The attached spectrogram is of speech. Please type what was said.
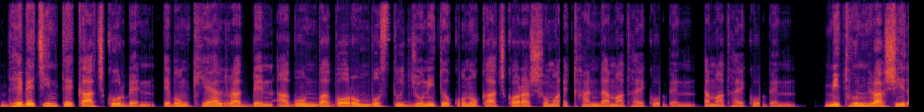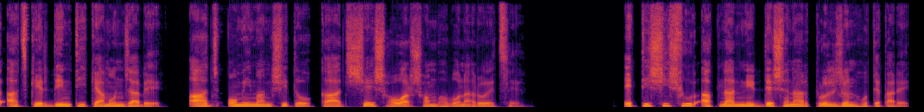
ভেবেচিন্তে কাজ করবেন এবং খেয়াল রাখবেন, আগুন বা গরম বস্তু জনিত কোনো কাজ করার সময় ঠান্ডা মাথায় করবেন মাথায় করবেন। মিথুন রাশির আজকের দিনটি কেমন যাবে? আজ অমীমাংসিত কাজ শেষ হওয়ার সম্ভাবনা রয়েছে। একটি শিশুর আপনার নির্দেশনার প্রয়োজন হতে পারে।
